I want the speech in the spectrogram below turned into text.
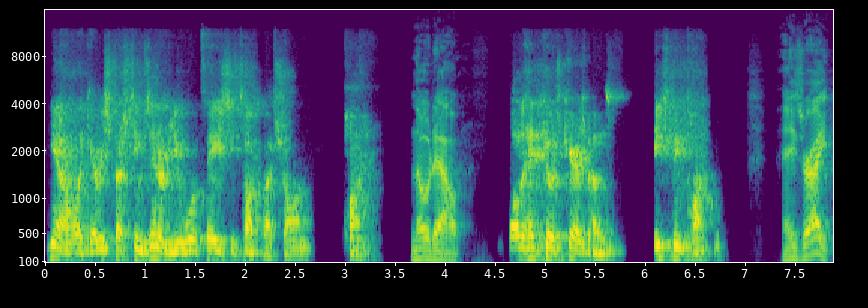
You know, like every special teams interview, what phase do you talk about, Sean? Punt. No doubt. All the head coach cares about is teach me punt. He's right.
